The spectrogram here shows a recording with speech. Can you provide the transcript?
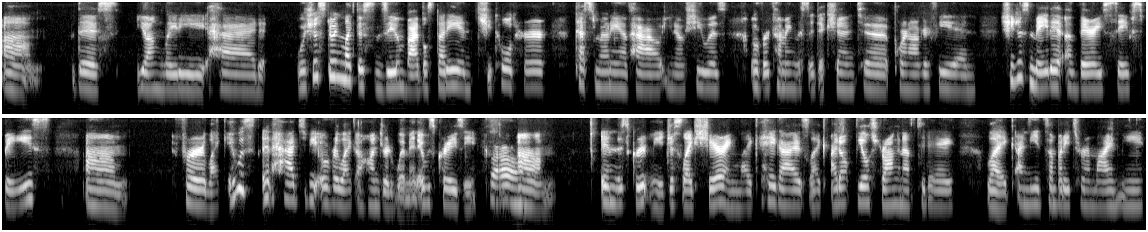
Um this young lady had was just doing like this Zoom Bible study and she told her testimony of how you know she was overcoming this addiction to pornography and she just made it a very safe space um for like it was it had to be over like a hundred women. It was crazy. Wow. um in this GroupMe just like sharing like hey guys like i don't feel strong enough today. Like i need somebody to remind me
